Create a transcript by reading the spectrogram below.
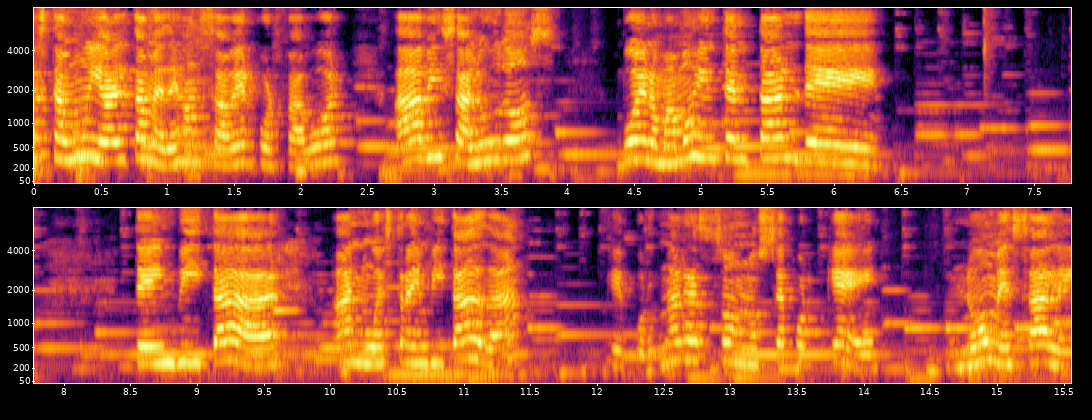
está muy alta, me dejan saber, por favor. Avi, saludos. Bueno, vamos a intentar de, de invitar a nuestra invitada, que por una razón, no sé por qué, no me sale.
